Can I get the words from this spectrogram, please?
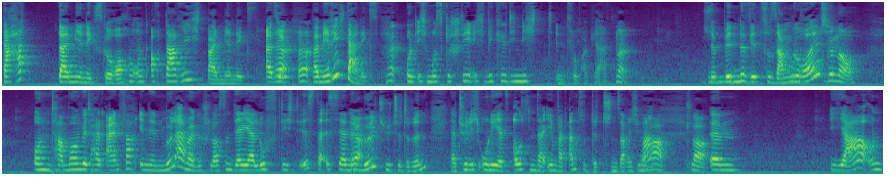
Da hat bei mir nichts gerochen und auch da riecht bei mir nichts. Also Ja, ja. bei mir riecht da nichts. Ja. Und ich muss gestehen, ich wickel die nicht in Klopapier ein. Nein. Eine Binde wird zusammengerollt Genau. Und ein Tampon wird halt einfach in den Mülleimer geschlossen, der ja luftdicht ist. Da ist ja eine Ja. Mülltüte drin. Natürlich ohne jetzt außen da irgendwas anzuditschen, sag ich mal. Ja, klar. Ähm, ja, und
